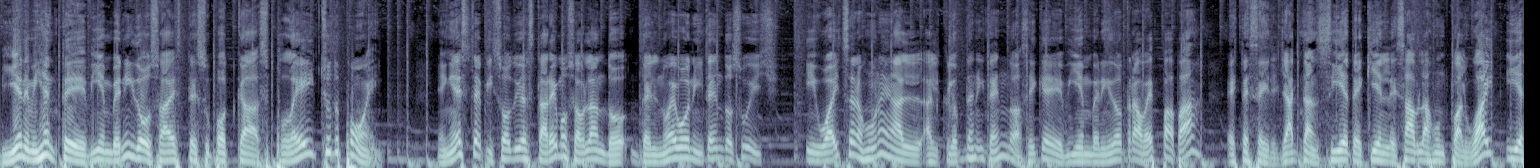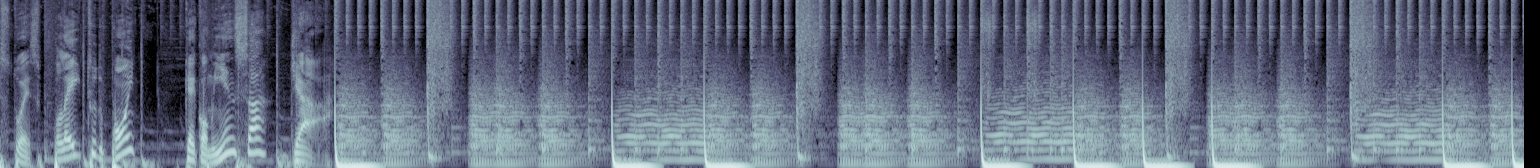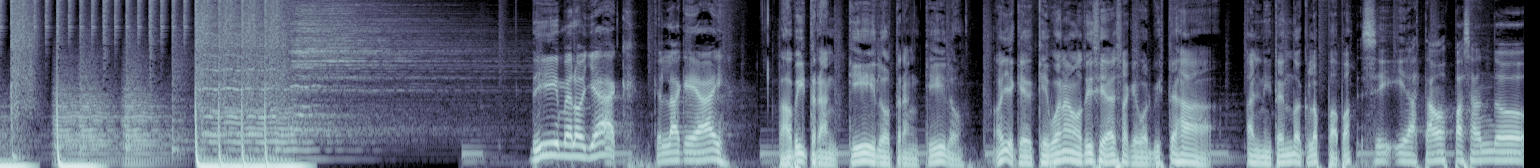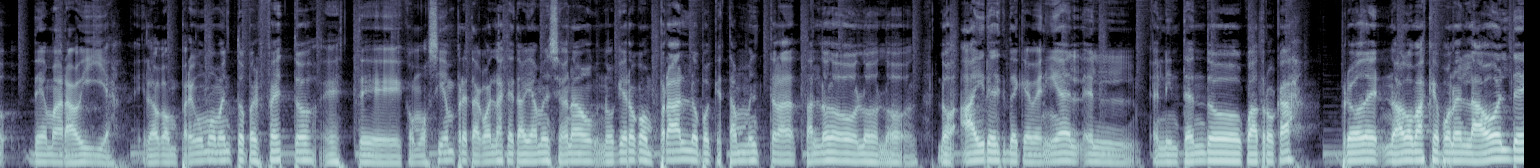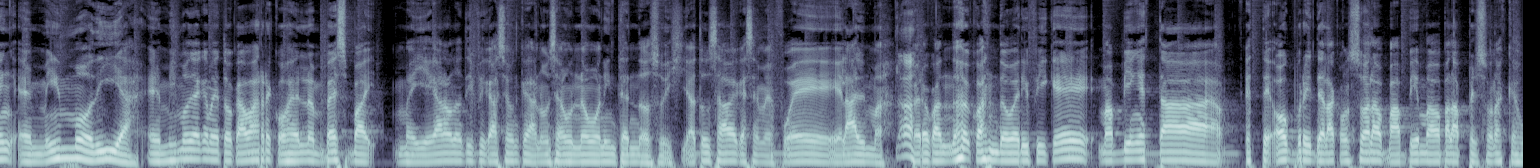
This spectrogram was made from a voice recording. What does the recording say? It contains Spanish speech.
Bien, mi gente, bienvenidos a este su podcast Play to the Point. En este episodio estaremos hablando del nuevo Nintendo Switch y White se nos une al, al club de Nintendo, así que bienvenido otra vez, papá. Este es el Jack Dan 7 quien les habla junto al White y esto es Play to the Point que comienza ya. Dímelo, Jack, que es la que hay. Papi, tranquilo, tranquilo. Oye, qué, qué buena noticia esa que volviste a, al Nintendo Club, papá. Sí, y la estamos pasando de maravilla. Y lo compré en un momento perfecto. Este, como siempre, ¿te acuerdas que te había mencionado? No quiero comprarlo porque están tratando los, los, los, aires de que venía el, el, el Nintendo 4K. Brother, no hago más que poner la orden el mismo día, el mismo día que me tocaba recogerlo en Best Buy me llega la notificación que anuncian un nuevo Nintendo Switch. Ya tú sabes que se me fue el alma. Ah. Pero cuando, cuando verifiqué, más bien está este upgrade de la consola, más bien va para las personas que,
